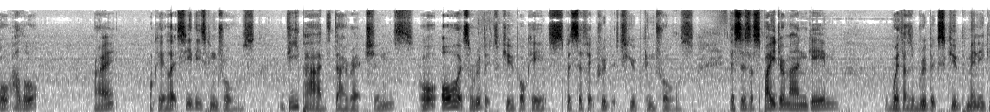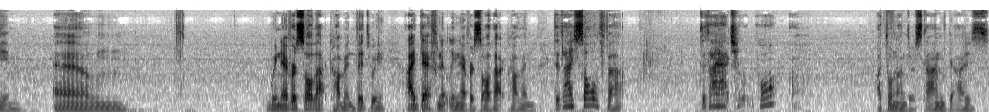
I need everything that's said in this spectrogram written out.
Oh, hello. Right. Okay, let's see these controls. D-pad directions. Oh, oh, it's a Rubik's Cube. Okay, it's specific Rubik's Cube controls. This is a Spider-Man game with a Rubik's Cube minigame. Um, we never saw that coming, did we? I definitely never saw that coming. Did I solve that? Did I actually... What? I don't understand, guys.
